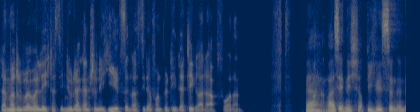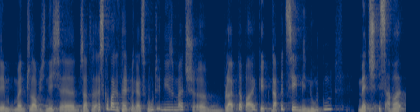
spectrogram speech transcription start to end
Da haben wir drüber überlegt, dass die New Day ganz schöne Heels sind, was die da von Pretty Deadly gerade abfordern. Ja, weiß ich nicht, ob die Heels sind. In dem Moment glaube ich nicht. Äh, Santos Escobar gefällt mir ganz gut in diesem Match. Äh, bleibt dabei, geht knappe 10 Minuten. Match ist aber,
